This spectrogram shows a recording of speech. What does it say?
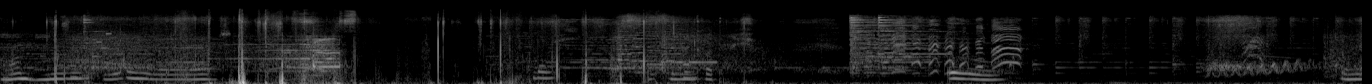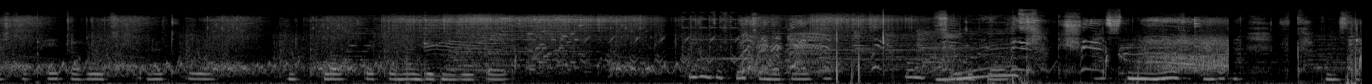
Oh Mann. Irgendwas. Nein, grad nicht. Oh. Da holt sich eine Truhe und läuft weg, wenn ein Gegner sieht. Äh, Wir sind zu spät zum Weglaufen. Und zweiter Platz. Gespasten, ne? Ich hab keinen Bock der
